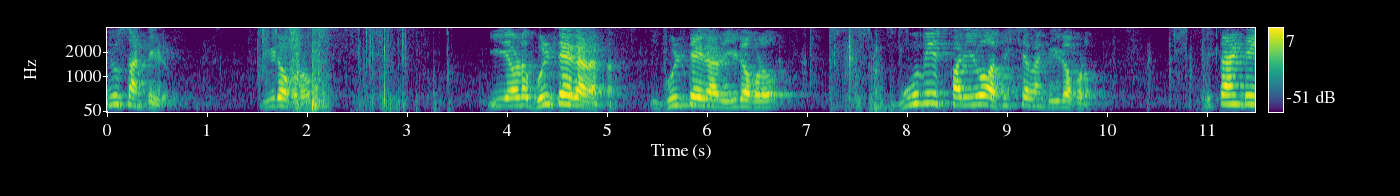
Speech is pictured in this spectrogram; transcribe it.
న్యూస్ అంట వీడు. వీడొకడు ఈడెవడో గుల్టేగాడంట ఈ గుల్టేగాడు ఈడొకడు. మూవీస్ ఫర్ యూ అఫీషియల్ అంటే ఈడొకడు. ఇట్లాంటి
